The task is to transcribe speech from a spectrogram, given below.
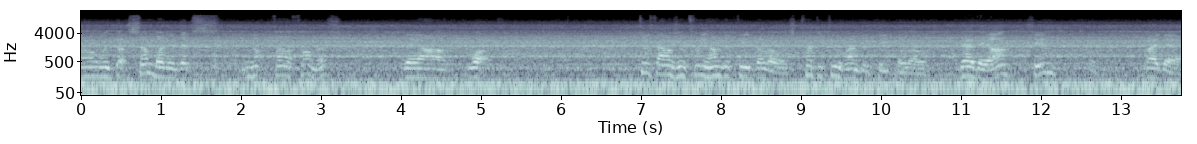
Oh, we've got somebody that's not far from us. They are what? 2,300 feet below us, 2,200 feet below. There they are. See them? Right there.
